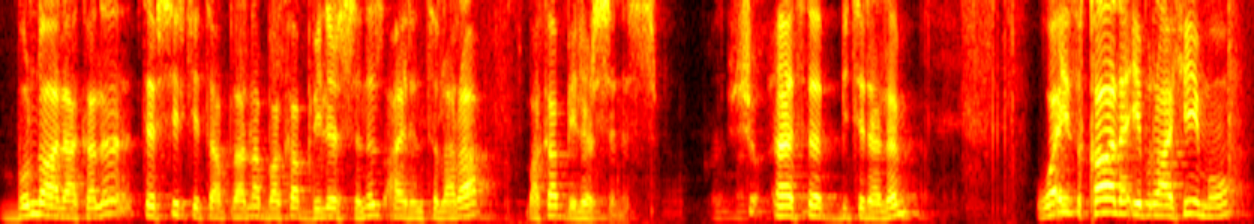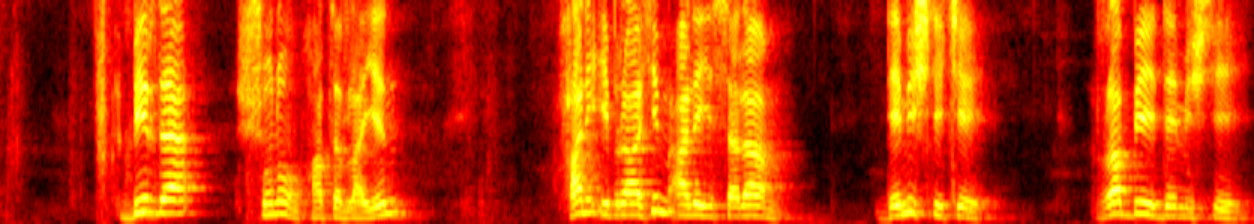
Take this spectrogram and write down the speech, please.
Bununla alakalı tefsir kitaplarına bakabilirsiniz, ayrıntılara bakabilirsiniz. Şu ayeti de bitirelim. Ve iz kâle İbrahimu bir de şunu hatırlayın. Hani İbrahim aleyhisselam demişti ki Rabbi demişti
